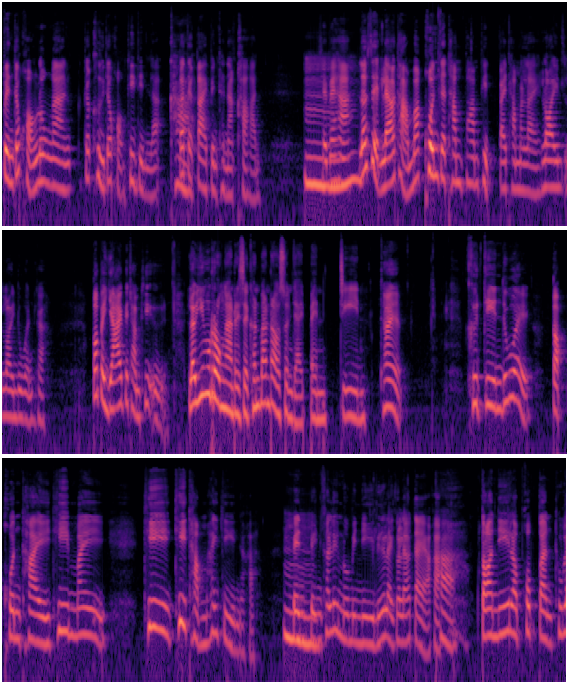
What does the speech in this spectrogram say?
เป็นเจ้าของโรงงานก็คือเจ้าของที่ดินละค่ะก็จะกลายเป็นธนาคารอืใช่ไหมคะแล้วเสร็จแล้วถามว่าคนกระทำความผิดไปทำอะไรลอยลอยนวลค่ะ ก็ไปย้ายไปทำที่อื่น แล้วยิ่งโรงงานรีไซเคิลบ้านเราส่วนใหญ่เป็นจีน ใช่ คือจีนด้วยกับคนไทยที่ไม่ ที่ที่ทำให้จีนนะคะ เป็นเป็นเขาเรียกโนมินีหรืออะไรก็แล้วแต่อะค่ะค่ะตอนนี้เราพบกันธุร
